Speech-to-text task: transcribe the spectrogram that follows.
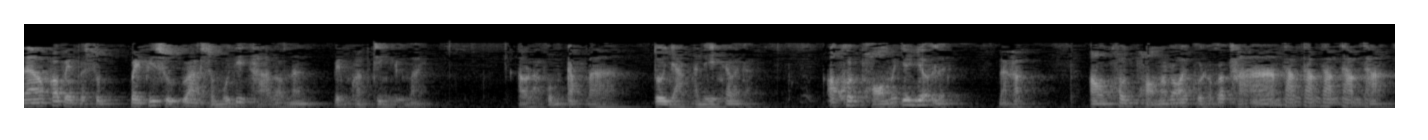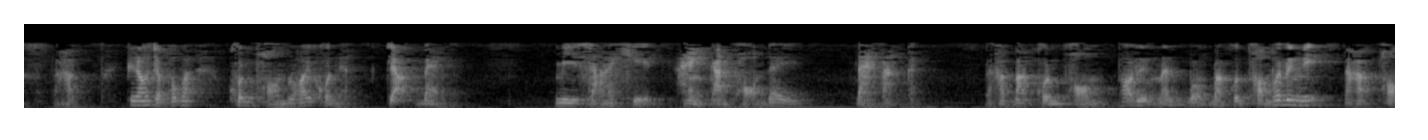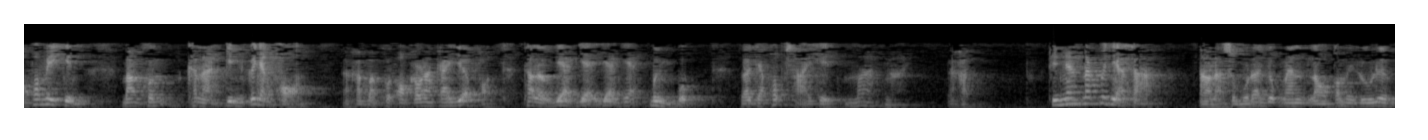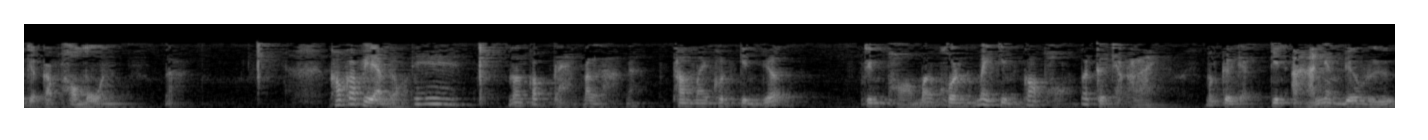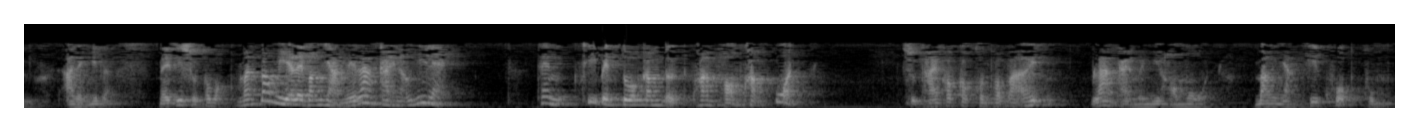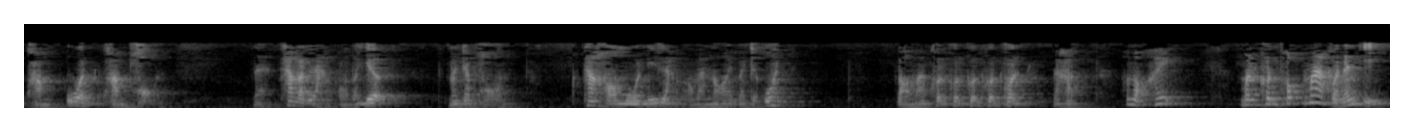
แล้วก็ไปประสบไปพิสูจน์ว่าสมมติฐานเหล่านั้นเป็นความจริงหรือไม่ เอาละผมกลับมาตัวอย่างอันนี้ก็แล้วกัน เอาคนผอมมาเยอะๆเลยนะครับ เอาคนผอมมาร้อยคนแล้วก็ถามถามถามถามถามถามนะครับ พี่น้องจะพบว่าคนผอมร้อยคนเนี่ย จะแบ่งมีสาเหตุแห่งการผอมได้แตกต่างกันนะครับ บางคนผอมเพราะเรื่องนั้น บางคนผอมเพราะเรื่องนี้นะครับผอมเพราะไม่กิน บางคนขนาดกินก็ยังผอมนะครับ บางคนออกกำลังกายเยอะผอม ถ้าเราแยกแยกแยกแยกบึ้งปุ๊บเราจะพบสาเหตุมากมายนะครับ ทีนี้นักวิทยาศาสตร์เอาละสมมติว่ายกนั้น เราก็ไม่รู้เรื่องเกี่ยวกับฮอร์โมนนะเขาก็พยายามบอกเอ๊ มันก็แปลกประหลาดนะทำไมคนกินเยอะ จึงผอมบางคนไม่กินก็ผอมมันเกิดจากอะไร มันเกิดจากกินอาหารอย่างเดียวหรืออะไรอย่างนี้แบบในที่สุดเขาบอก มันต้องมีอะไรบางอย่างในร่างกายเรานี่แหละท่นที่เป็นตัวกำหนดความผอมความอ้วน สุดท้ายเขาก็ค้นพบว่าเฮ้ยร่างกายมันมีฮอร์โมนบางอย่างที่ควบคุมความอ้วนความผอมนะถ้ามันหลั่งออกมาเยอะ มันจะผอม ถ้าฮอร์โมนนี้หลั่งออกมาน้อย มันจะอ้วนต่อมาคนคนคนคนคนนะครับเขาบอกเฮ้ยมันค้นพบมากกว่านั้นอีก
